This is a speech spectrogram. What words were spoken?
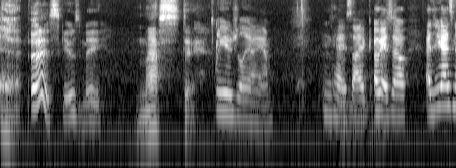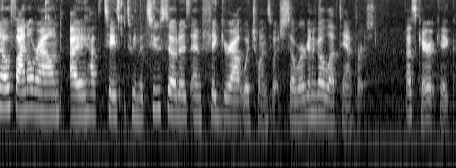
Eh. excuse me. Nasty. Usually I am. Okay, so I okay, so as you guys know, final round, I have to taste between the two sodas and figure out which one's which. So we're gonna go left hand first. That's carrot cake.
